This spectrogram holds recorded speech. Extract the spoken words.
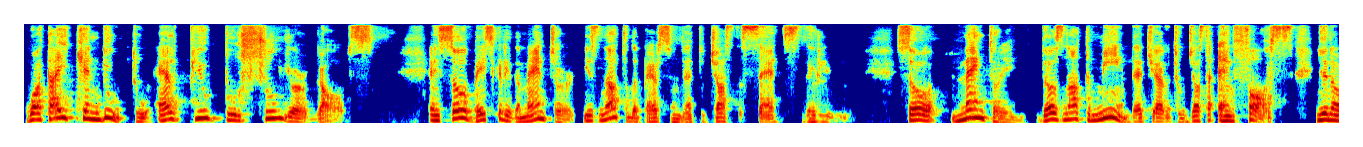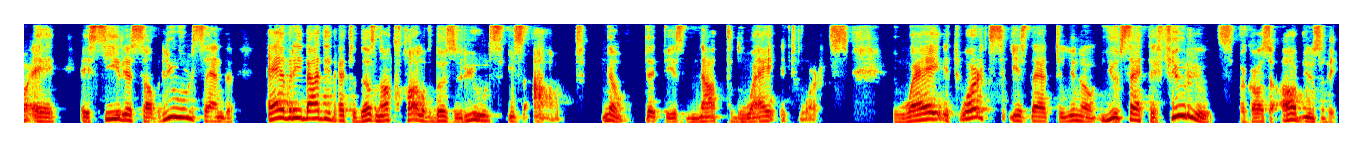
what I can do to help you pursue your goals. And so basically the mentor is not the person that just sets the rule. So mentoring does not mean that you have to just enforce, you know, a, a series of rules and everybody that does not follow those rules is out. No, that is not the way it works. The way it works is that, you know, you set a few rules because obviously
